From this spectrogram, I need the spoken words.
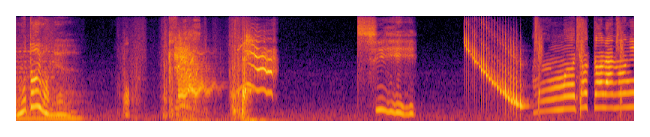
重たいわねあちーうーんもうちょっとなのに。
